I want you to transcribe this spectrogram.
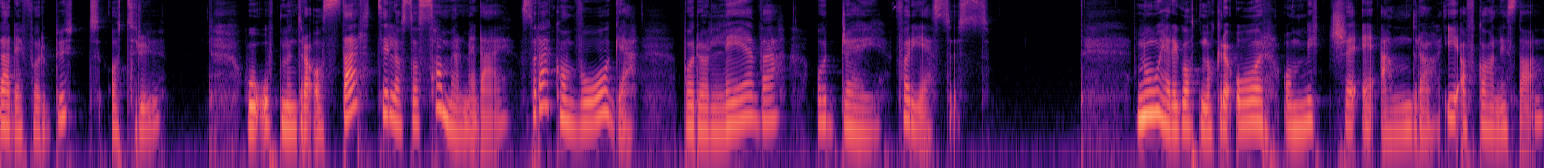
der det er forbudt å tru. Hun oppmuntrer oss sterkt til å stå sammen med dem, så de kan våge både å leve og dø for Jesus. Nå har det gått noen år, og mye er endra i Afghanistan.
